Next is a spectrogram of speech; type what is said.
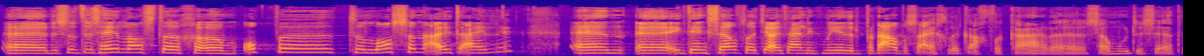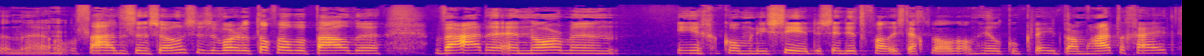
Uh, dus dat is heel lastig om op uh, te lossen uiteindelijk. En ik denk zelf dat je uiteindelijk meerdere parabels eigenlijk achter elkaar zou moeten zetten. Mm. Vaders en zoons. Dus er worden toch wel bepaalde waarden en normen in gecommuniceerd. Dus in dit geval is het echt wel dan heel concreet barmhartigheid.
